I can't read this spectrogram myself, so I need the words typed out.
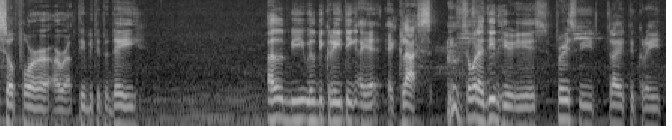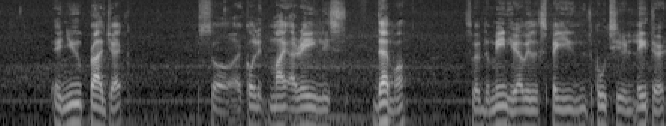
so for our activity today, I'll be we'll be creating a, a class. so what I did here is first we try to create a new project. So I call it my array list demo. So we have the main here. I will explain the codes here later.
